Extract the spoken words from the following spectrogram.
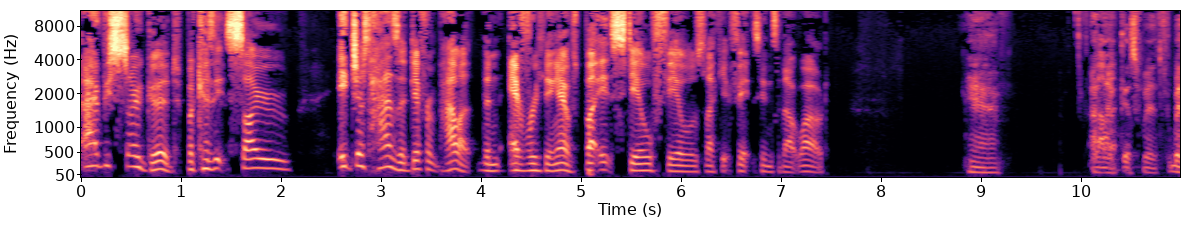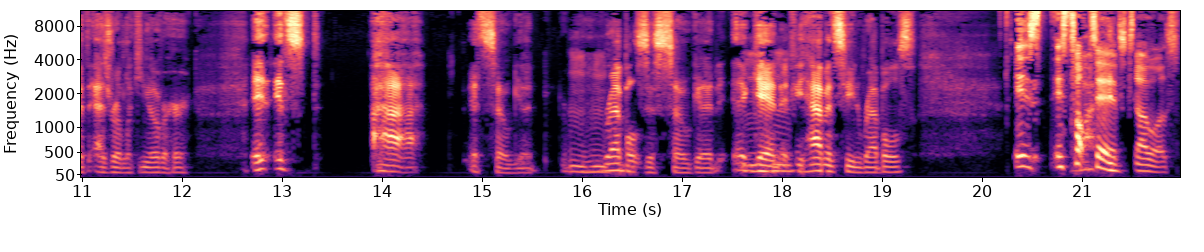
I'd be so good because it's so it just has a different palette than everything else, but it still feels like it fits into that world. Yeah, I like it. this with with Ezra looking over her. It, it's ah, it's so good. Mm-hmm. Rebels is so good. Again, mm-hmm. if you haven't seen Rebels, it's it's top tier Star Wars.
